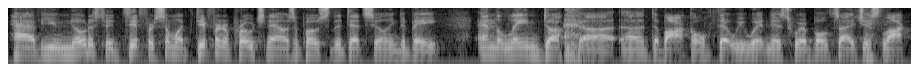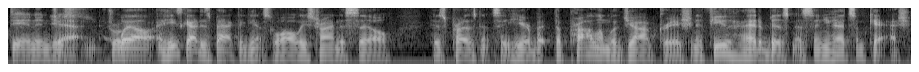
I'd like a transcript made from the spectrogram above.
Have you noticed a different, somewhat different approach now as opposed to the debt ceiling debate and the lame duck uh, uh, debacle that we witnessed, where both sides just locked in and just? Yeah. Well, he's got his back against the wall. He's trying to sell his presidency here. But the problem with job creation, if you had a business and you had some cash,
